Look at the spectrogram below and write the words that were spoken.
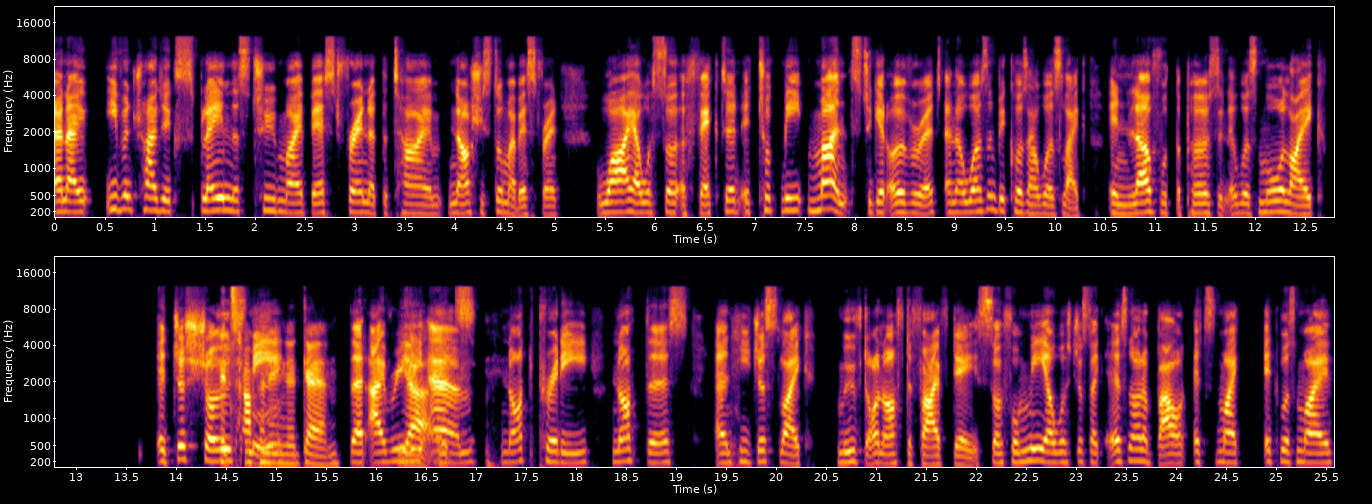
And I even tried to explain this to my best friend at the time. Now she's still my best friend. Why I was so affected. It took me months to get over it. And it wasn't because I was like in love with the person. It was more like it just shows it's happening me again that I really yeah, am not pretty, not this. And he just like moved on after five days. So for me, I was just like, it's not about, it's my, it was my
